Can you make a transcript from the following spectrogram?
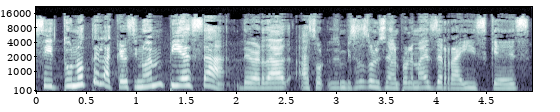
si tú no te la crees, si no empieza de verdad, a empiezas a solucionar el problema desde raíz, que es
